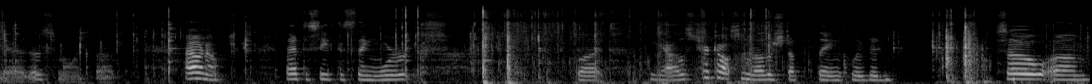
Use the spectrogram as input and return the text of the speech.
yeah, it does smell like that. I don't know. I have to see if this thing works. But yeah, let's check out some of the other stuff that they included. So, um,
